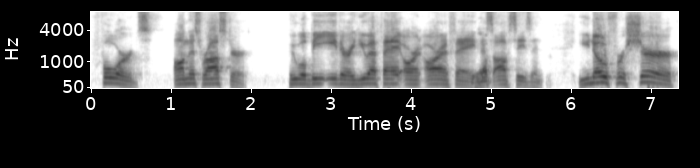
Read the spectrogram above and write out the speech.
Fords on this roster who will be either a UFA or an RFA yep. this offseason. You know for sure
